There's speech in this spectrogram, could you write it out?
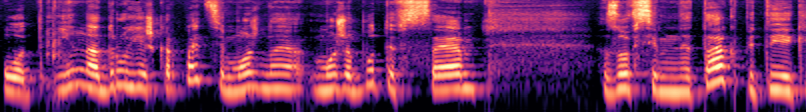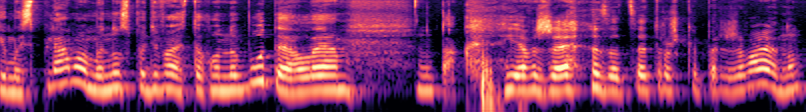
От, і на другій шкарпетці можна, може бути все зовсім не так, піти якимись плямами. Ну, сподіваюсь, того не буде, але ну так, я вже за це трошки переживаю. Ну,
